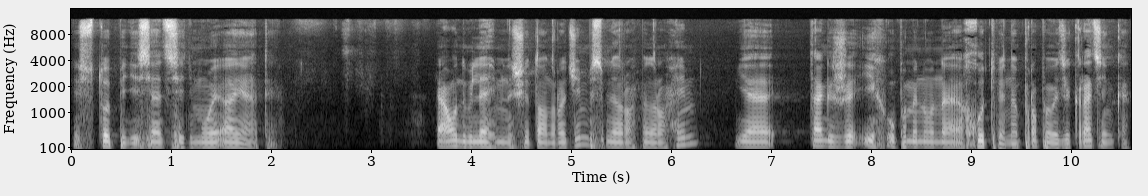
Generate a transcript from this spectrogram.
и 157 аяты. Я также их упомяну на хутбе, на проповеди кратенько,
